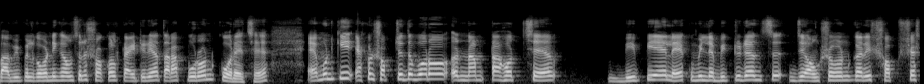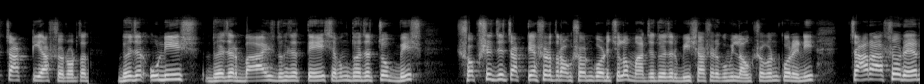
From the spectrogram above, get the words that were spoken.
বা বিপিএল গভর্নিং কাউন্সিলের সকল ক্রাইটেরিয়া তারা পূরণ করেছে। এমনকি এখন সবচেয়ে বড় নামটা হচ্ছে বিপিএলে কুমিল্লা ভিক্টোরিয়ান্স যে অংশগ্রহণকারী সবশেষ চারটি আসর, অর্থাৎ দু হাজার উনিশ দু হাজার বাইশ দু হাজার তেইশ এবং দু হাজার চব্বিশ সবশেষ যে চারটি আসরে তারা অংশগ্রহণ করেছিল, মাঝে দু হাজার বিশ আসরে কুমিল্লা অংশগ্রহণ করেনি। চার আসরের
